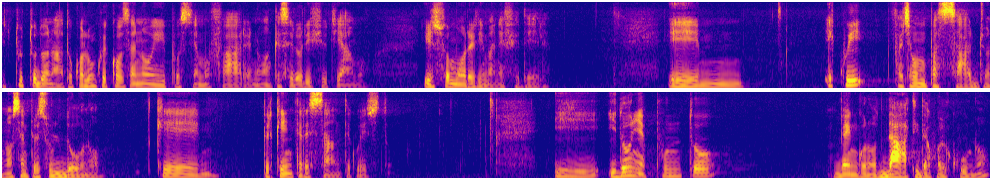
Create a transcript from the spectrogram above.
È tutto donato, qualunque cosa noi possiamo fare, no? anche se lo rifiutiamo, il suo amore rimane fedele. E, ehm, e qui facciamo un passaggio, no? sempre sul dono, che, perché è interessante questo. I, I doni appunto vengono dati da qualcuno,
